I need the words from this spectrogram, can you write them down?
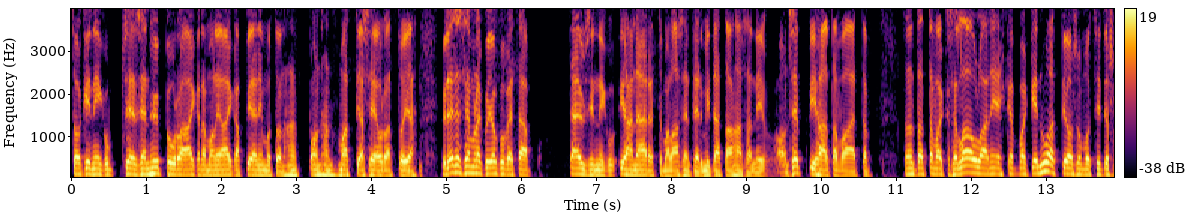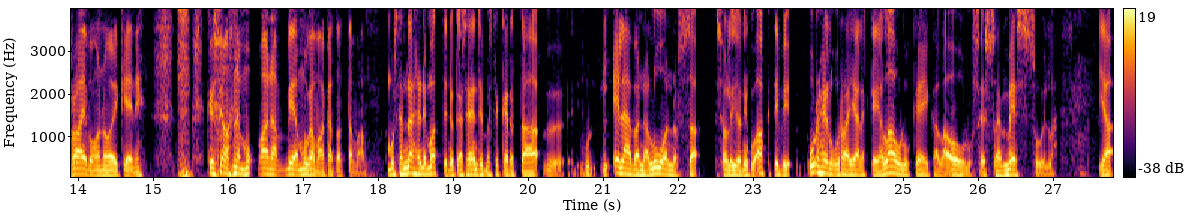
Toki niin kuin sen, sen hyppyura aikana mä olin aika pieni, mutta onhan, onhan Mattia seurattu. Ja yleensä semmoinen, kun joku vetää täysin niin kuin ihan äärettömällä asenteella mitä tahansa, niin on se ihaltavaa, että sanotaan, että vaikka se laulaa, niin ehkä vaikka ei nuotti osu, mutta sitten jos raivo on oikein, niin kyllä se on aina, aina mukavaa katsottavaa. Muistan nähdäni Matti Nykäsen ensimmäistä kertaa niin kuin elävänä luonnossa. Se oli jo niin kuin aktiivi urheiluuran jälkeen ja laulukeikalla Oulussa jossain messuilla. Ja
